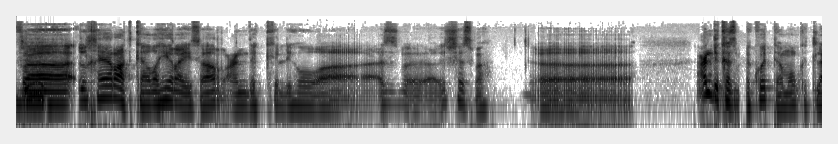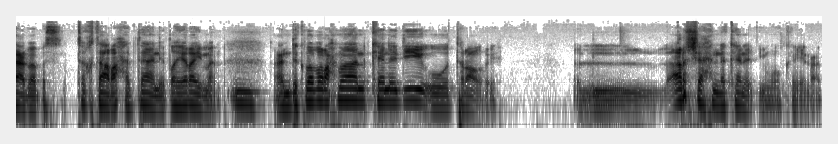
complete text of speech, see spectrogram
فالخيارات كظهير أيسر عندك اللي هو أزب... شو اسمه آه... عندك ازبكويتا ممكن تلعبه بس تختار أحد ثاني ظهير أيمن. عندك بابا رحمن كندي وتراوري. ال- أرشح ان كندي ممكن يلعب.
